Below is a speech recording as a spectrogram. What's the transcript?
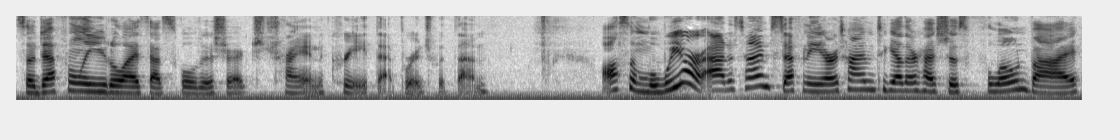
So definitely utilize that school district to try and create that bridge with them. Awesome. Well, we are out of time, Stephanie. Our time together has just flown by.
